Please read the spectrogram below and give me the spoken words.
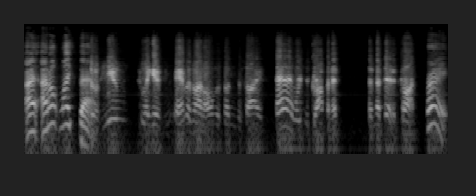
I, I don't like that. So if you like, if Amazon all of a sudden decides, eh, we're just dropping it, then that's it. It's gone. Right.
